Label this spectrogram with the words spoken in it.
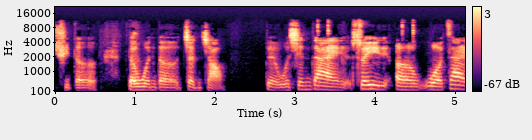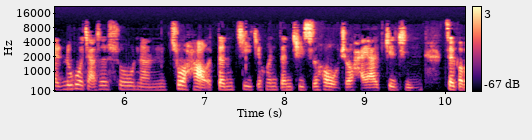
取得德文的证照。对我现在，所以呃，我在如果假设说能做好登记结婚登记之后，我就还要进行这个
